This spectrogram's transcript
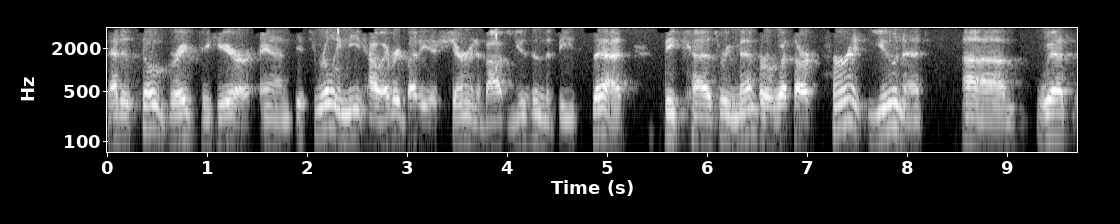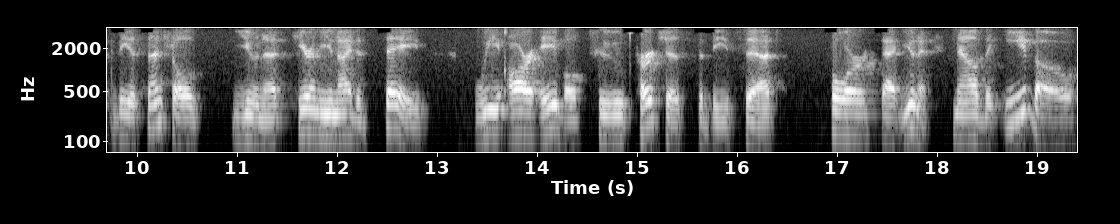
that is so great to hear, and it's really neat how everybody is sharing about using the B sit because remember, with our current unit, um, with the Essentials unit here in the United States, we are able to purchase the B sit for that unit. Now, the Evo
